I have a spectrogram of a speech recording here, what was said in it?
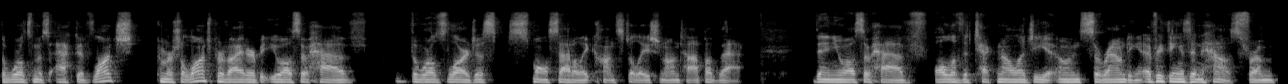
the world's most active launch commercial launch provider, but you also have the world's largest small satellite constellation on top of that. Then you also have all of the technology it owns surrounding it. Everything is in house from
